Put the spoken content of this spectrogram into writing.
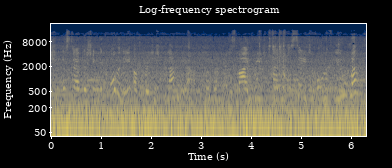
establishing the colony of British Columbia. it is my great pleasure to say to all of you, welcome.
